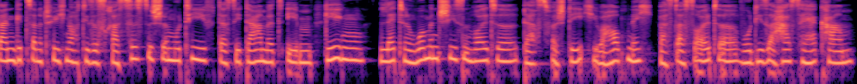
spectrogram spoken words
Dann gibt es da natürlich noch dieses rassistische Motiv, dass sie damit eben gegen Latin Woman schießen wollte. Das verstehe ich überhaupt nicht, was das sollte, wo dieser Hass herkam.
